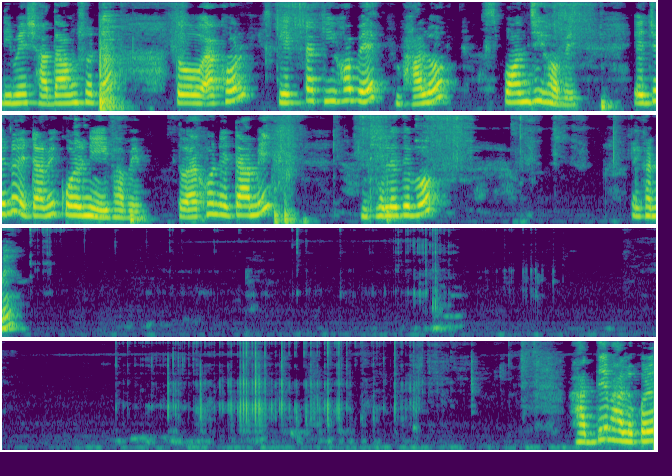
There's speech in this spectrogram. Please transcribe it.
ডিমের সাদা অংশটা। তো এখন কেকটা কি হবে? ভালো স্পঞ্জি হবে। এর জন্য এটা আমি করে নিই এইভাবে। তো এখন এটা আমি ঢেলে দেব এখানে। হাত দিয়ে ভালো করে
